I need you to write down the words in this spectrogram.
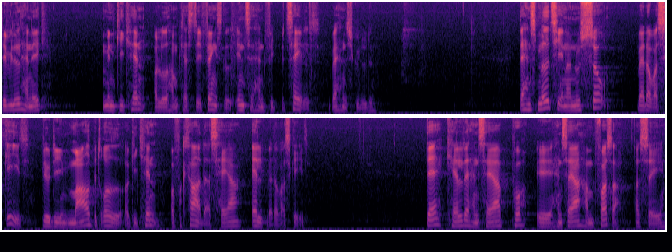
Det ville han ikke, men gik hen og lod ham kaste i fængsel, indtil han fik betalt, hvad han skyldte. Da hans medtjener nu så, hvad der var sket, blev de meget bedrøvet og gik hen og forklarede deres herre alt, hvad der var sket. Da kaldte hans herre, på, øh, hans herre ham for sig og sagde,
